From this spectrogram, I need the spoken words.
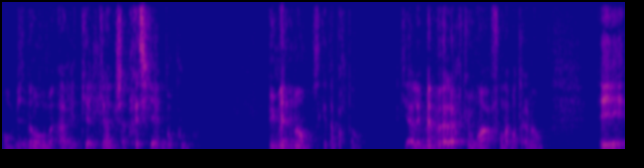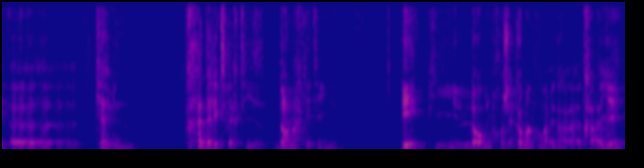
en binôme avec quelqu'un que j'appréciais beaucoup, humainement, ce qui est important, qui a les mêmes valeurs que moi fondamentalement, et euh, qui a une très belle expertise dans le marketing, et qui, lors du projet commun qu'on avait travaillé,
